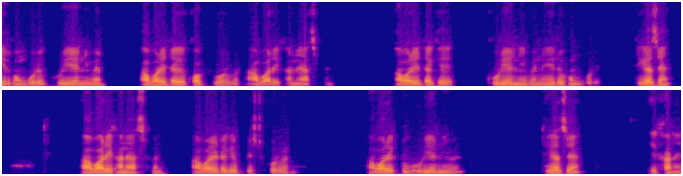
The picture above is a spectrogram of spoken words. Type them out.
এরকম করে ঘুরিয়ে নেবেন, আবার এটাকে কপি করবেন, আবার এখানে আসবেন, আবার এটাকে ঘুরিয়ে নেবেন এইরকম করে, ঠিক আছে? আবার এখানে আসবেন, আবার এটাকে পেস্ট করবেন, আবার একটু ঘুরিয়ে নেবেন, ঠিক আছে? এখানে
